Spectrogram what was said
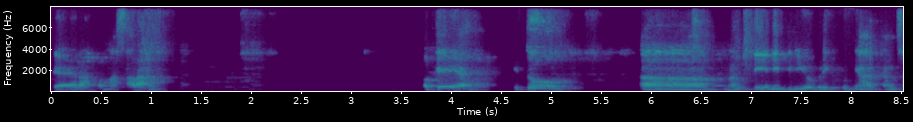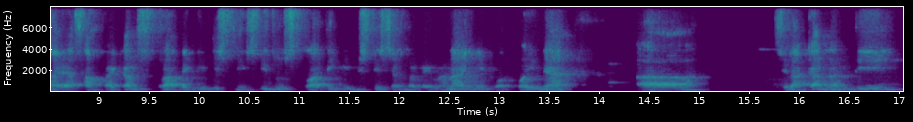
daerah pemasaran. Oke ya, itu uh, nanti di video berikutnya akan saya sampaikan strategi bisnis itu strategi bisnis yang bagaimana ini buat poinnya. Uh, silakan nanti Eh,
